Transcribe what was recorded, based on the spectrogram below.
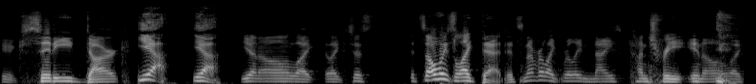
like city, dark. Yeah, yeah. You know, like like just. It's always like that. It's never like really nice country, you know, like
